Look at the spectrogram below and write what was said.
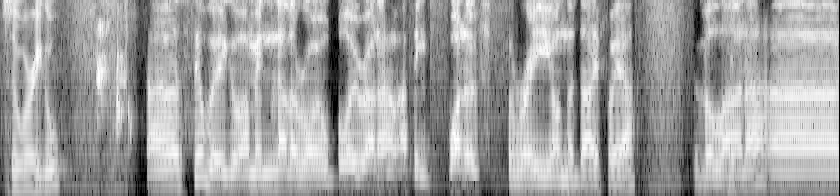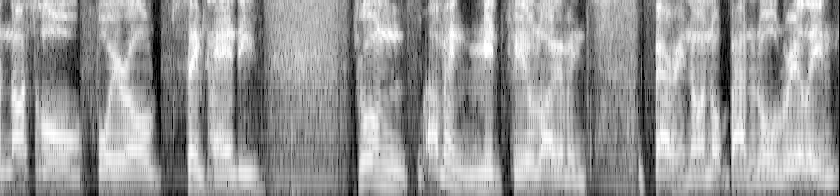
Silver Eagle. Uh, Silver Eagle, I mean, another Royal Blue runner. I think one of three on the day for you. Valana, uh, nice little four year old, seems handy. Drawn, I mean, midfield, like, I mean, barrier nine, not bad at all, really, in,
